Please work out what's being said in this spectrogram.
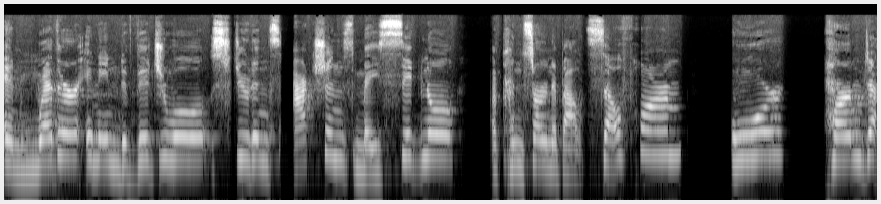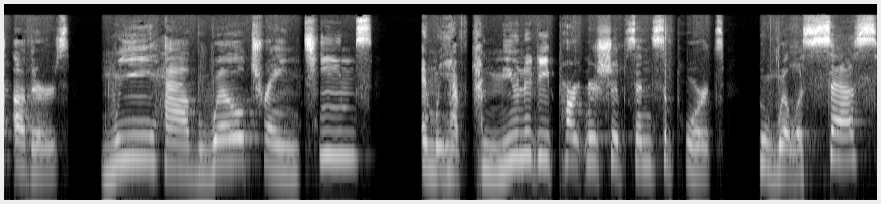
and whether an individual student's actions may signal a concern about self harm or harm to others, we have well trained teams and we have community partnerships and supports who will assess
